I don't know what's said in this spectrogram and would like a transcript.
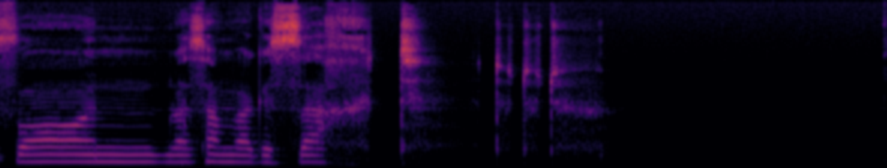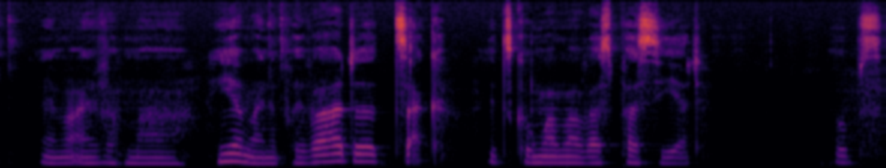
von, was haben wir gesagt? Nehmen wir einfach mal hier meine private, zack. Jetzt gucken wir mal, was passiert. Ups,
